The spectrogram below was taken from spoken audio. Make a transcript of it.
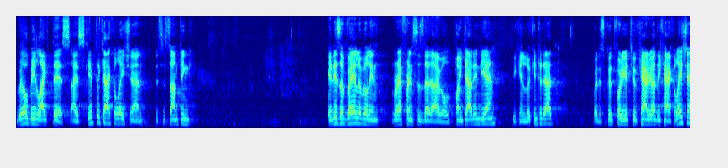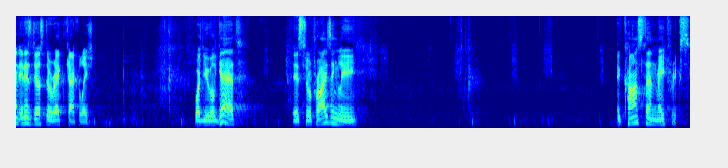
will be like this. I skip the calculation. This is something, it is available in references that I will point out in the end. You can look into that but it's good for you to carry out the calculation. It is just direct calculation. What you will get is surprisingly a constant matrix,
